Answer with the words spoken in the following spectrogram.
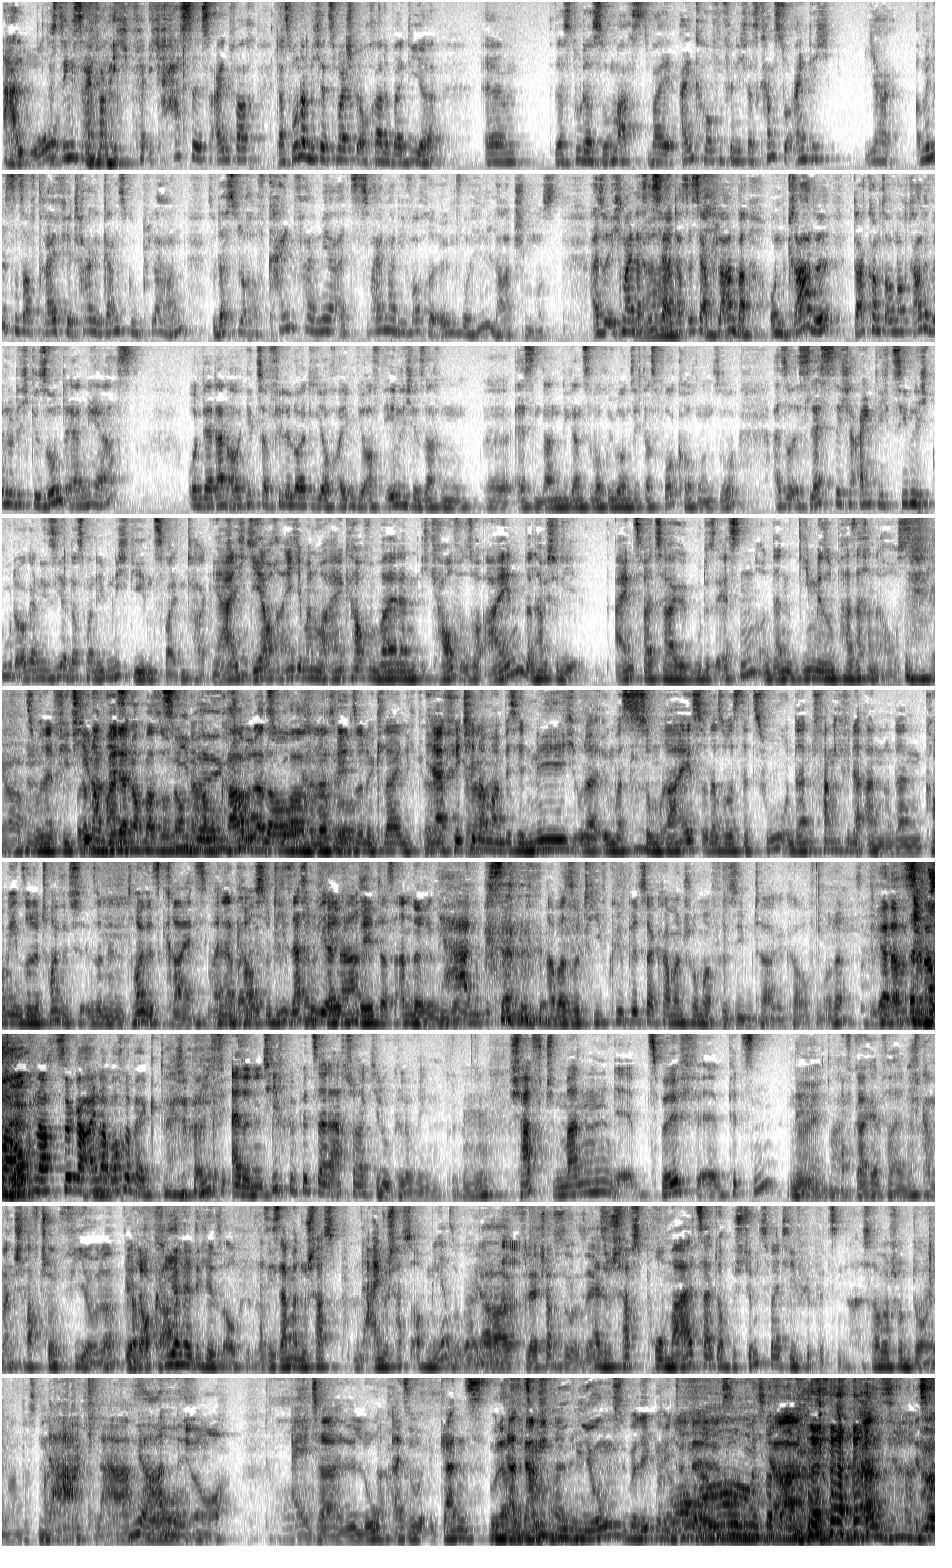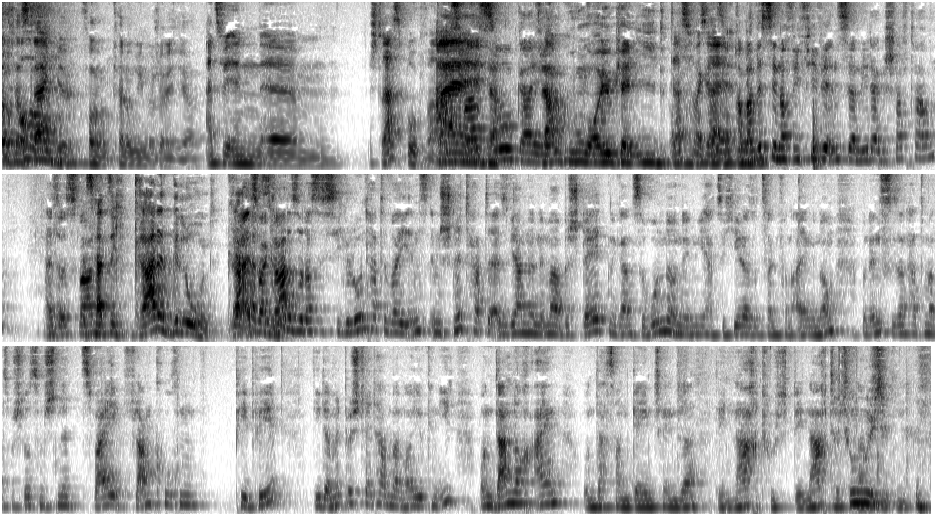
hallo? Das Ding ist einfach, ich, ich hasse es einfach. Das wundert mich jetzt zum Beispiel auch gerade bei dir, ähm, dass du das so machst, weil einkaufen finde ich, das kannst du eigentlich ja mindestens auf drei, vier Tage ganz gut planen, sodass du doch auf keinen Fall mehr als zweimal die Woche irgendwo hinlatschen musst. Also ich meine, das ist ja, das ist ja planbar. Und gerade, da kommt es auch noch, gerade wenn du dich gesund ernährst, und der dann auch gibt es ja viele Leute, die auch irgendwie oft ähnliche Sachen äh, essen, dann die ganze Woche über und sich das vorkochen und so. Also es lässt sich eigentlich ziemlich gut organisieren, dass man eben nicht jeden zweiten Tag Ja, ich muss. gehe auch eigentlich immer nur einkaufen, weil dann ich kaufe so ein, dann habe ich so die ein, zwei Tage gutes Essen und dann gehen mir so ein paar Sachen aus. Ja. So, dann fehlt Oder hier man noch will dann mal, nochmal so noch eine Zwiebeln, Avocado dazu haben oder so. fehlt so eine Kleinigkeit. ja, fehlt hier noch mal ein bisschen Milch oder irgendwas zum Reis oder sowas dazu und dann fange ich wieder an und dann komme ich in so, eine Teufels, in so einen Teufelskreis, weil dann aber kaufst du die Sachen dann wieder nach. fehlt das andere wieder. Ja, du bist dann Aber so Tiefkühlpizza kann man schon mal für sieben Tage kaufen, oder? Ja, das ist dann aber auch nach circa einer Woche weg. Also eine Tiefkühlpizza hat 800 Kilokalorien. Schafft man äh, zwölf äh, Pizzen? Nee. Nein, auf gar keinen Fall. Ne? Ja, man schafft schon vier, oder? Ja, vier hätte ich jetzt auch gesagt. Also ich sag mal, du schaffst, nein, du schaffst auch mehr sogar. glaub Ja, vielleicht schaffst du sogar sechs. Also du schaffst pro Mahlzeit doch bestimmt zwei Tiefkühlpizzen. Das ist aber schon doll. Na klar. Ja, oh. oh. Alter, lo, also ganz, Oder ganz Flammkuchen, Jungs, überleg mal, wie dünn der ist. ist was ja, ganz, ist doch das gleiche von Kalorien wahrscheinlich her. Als wir in ähm, Straßburg waren, Das war so geil. Flammkuchen, all you can eat. das Oh, war geil. Aber wisst ihr noch, wie viel wir insgesamt jeder geschafft haben? Also es war Es hat sich gerade gelohnt. Ja, es war so. gerade so, dass es sich gelohnt hatte, weil ins, im Schnitt hatte, also wir haben dann immer bestellt, eine ganze Runde und irgendwie hat sich jeder sozusagen von allen genommen und insgesamt hatte man zum Schluss im Schnitt zwei Flammkuchen PP, die da mitbestellt haben beim All You Can Eat und dann noch ein, und das war ein Gamechanger, den Nachtusch, den Nachtisch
